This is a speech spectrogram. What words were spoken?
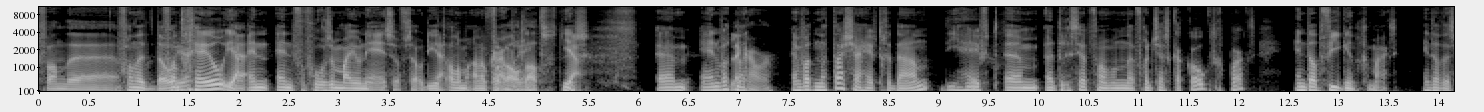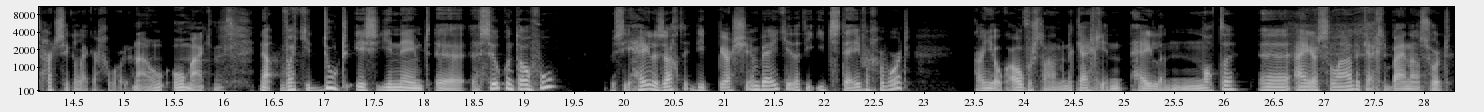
van de van, het, van het geel. Ja. En, en vervolgens een mayonaise of zo. Die het allemaal aan elkaar Vooral brengt. dat. Ja. Ehm, en, wat lekker hoor. en wat Natasha heeft gedaan, die heeft ehm, het recept van eh, Francesca Kookt gepakt en dat vegan gemaakt. En dat is hartstikke lekker geworden. Nou, hoe, hoe maak je het? Nou, wat je doet is je neemt eh silken tofu, dus die hele zachte, die pers je een beetje, dat die iets steviger wordt. Kan je ook overslaan, maar dan krijg je een hele natte eh eiersalade. Krijg je bijna een soort...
